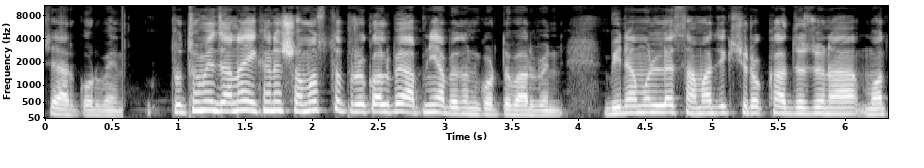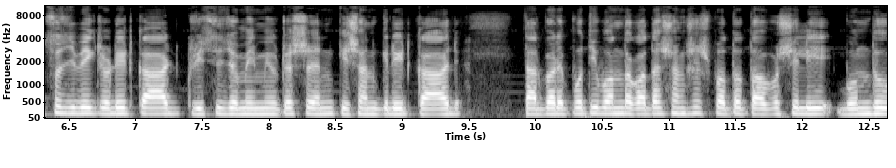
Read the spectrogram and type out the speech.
শেয়ার করবেন। প্রথমে জানা এখানে সমস্ত প্রকল্পে আপনি আবেদন করতে পারবেন। বিনামূল্যে সামাজিক সুরক্ষা যোজনা, মৎস্যজীবী ক্রেডিট কার্ড, কৃষি জমির মিউটেশন, কিষাণ ক্রেডিট কার্ড তারপরে প্রতিবন্ধকতা সংশ্লিষ্টপত্র, তপশিলি বন্ধু,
